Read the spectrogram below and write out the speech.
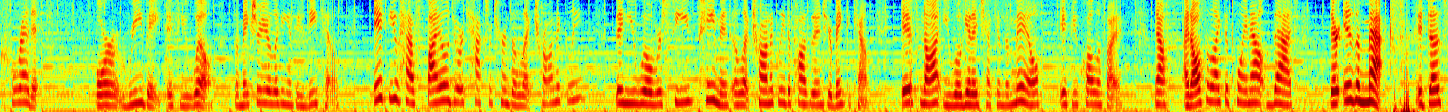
credit or rebate, if you will. So make sure you're looking at these details. If you have filed your tax returns electronically, then you will receive payment electronically deposited into your bank account. If not, you will get a check in the mail if you qualify. Now, I'd also like to point out that there is a max. It does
